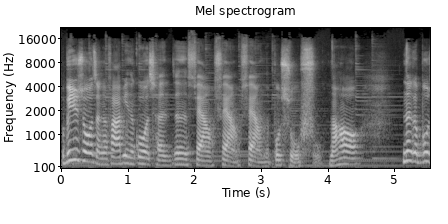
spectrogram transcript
我必须说，我整个发病的过程真的非常非常非常的不舒服。然后那个不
